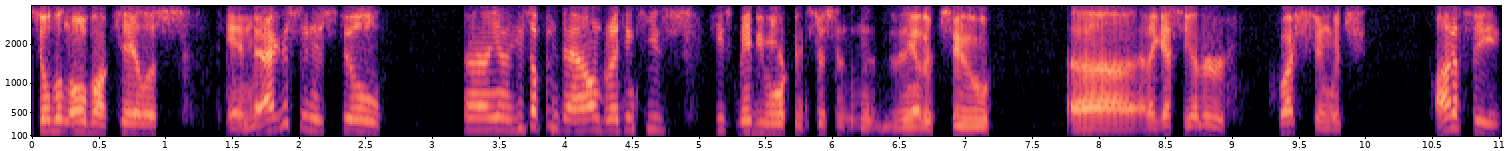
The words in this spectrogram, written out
still don't know about Kalis, and Magnuson is still uh, you know, he's up and down, but I think he's he's maybe more consistent than, than the other two. Uh, and I guess the other question, which honestly,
